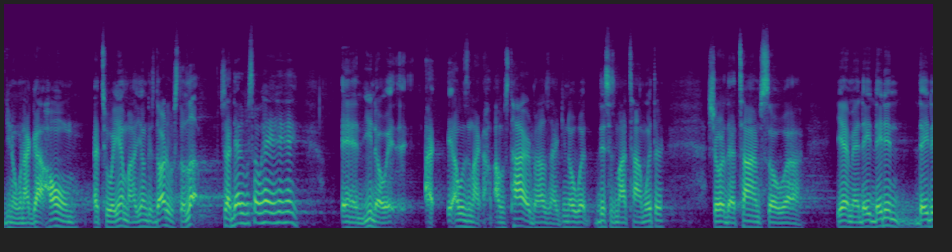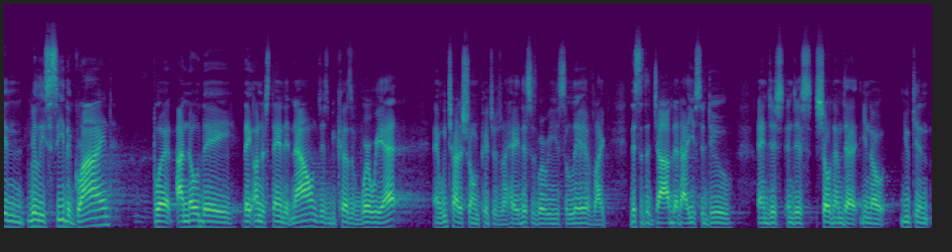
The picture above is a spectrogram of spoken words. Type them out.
You know, when I got home at 2 a.m., my youngest daughter was still up. She's like, Daddy, what's up? Hey, hey, hey. And, you know, it, I, I wasn't like, I was tired, but I was like, you know what, this is my time with her show her that time. So uh, yeah, man, they, they didn't they didn't really see the grind, but I know they they understand it now just because of where we're at. And we try to show them pictures like, hey, this is where we used to live. Like this is the job that I used to do, and just and just show them that you know you can,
